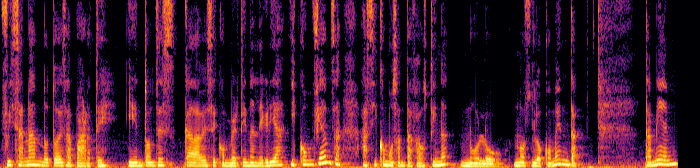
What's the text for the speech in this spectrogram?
fui sanando toda esa parte y entonces cada vez se convertía en alegría y confianza, así como Santa Faustina no lo, nos lo comenta. También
